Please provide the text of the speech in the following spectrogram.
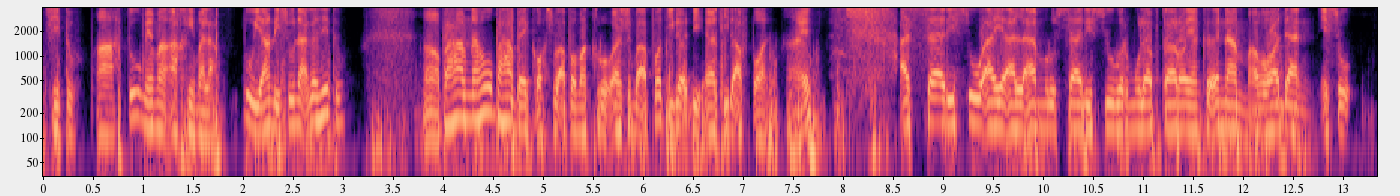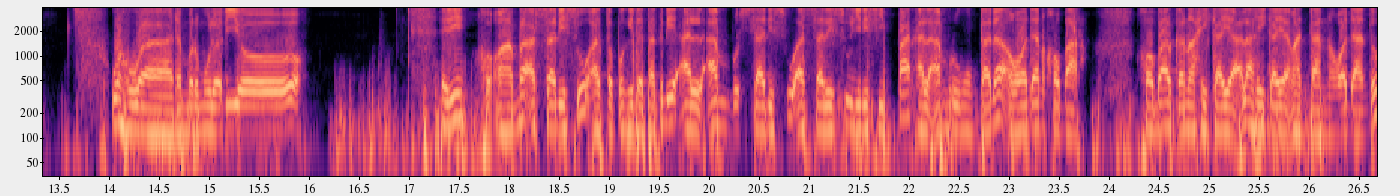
situ. Ha tu memang akhir malam. Tu yang disunatkan situ. Ha, faham nahu faham fiqh sebab apa makruh uh, sebab apa tidak di, uh, tidak afdal. Ha eh as-sadisu ay al-amru sadisu bermula perkara yang keenam. Ghadan esok. Wahwa dan bermula dia jadi apa as-sadisu ataupun kita takdir al-amru sadisu as-sadisu jadi sifat al-amru mubtada ghadan khabar khabar kerana hikayat lah hikayat matan ghadan tu.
